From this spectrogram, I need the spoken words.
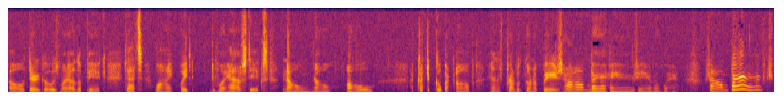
Oh, there goes my other pick. That's why. Wait, do I have sticks? No, no. Oh, I got to go back up, and there's probably gonna be zombies everywhere. Zombies.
